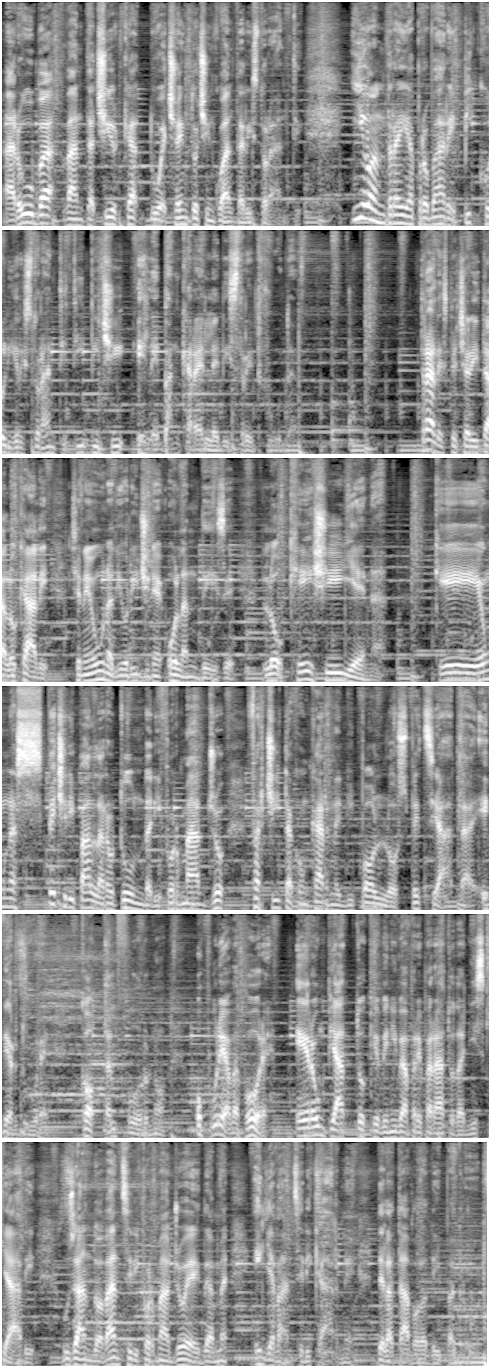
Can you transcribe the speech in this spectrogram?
Aruba vanta circa 250 ristoranti. Io andrei a provare i piccoli ristoranti tipici e le bancarelle di street food. Tra le specialità locali ce n'è una di origine olandese, lo Keshi Jena che è una specie di palla rotonda di formaggio farcita con carne di pollo speziata e verdure, cotta al forno oppure a vapore. Era un piatto che veniva preparato dagli schiavi usando avanzi di formaggio Edam e gli avanzi di carne della tavola dei padroni.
